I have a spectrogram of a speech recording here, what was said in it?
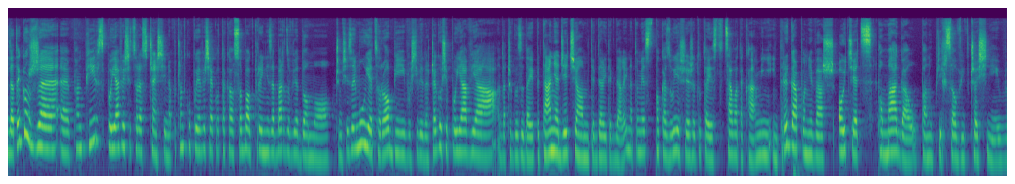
Dlatego, że e, pan Pierce pojawia się coraz częściej. Na początku pojawia się jako taka osoba, o której nie za bardzo wiadomo, czym się zajmuje, co robi, właściwie dlaczego się pojawia, dlaczego zadaje pytania dzieciom itd. Tak itd. Tak Natomiast okazuje się, że tutaj jest cała taka mini intryga, ponieważ ojciec pomagał panu Pierce'owi wcześniej w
